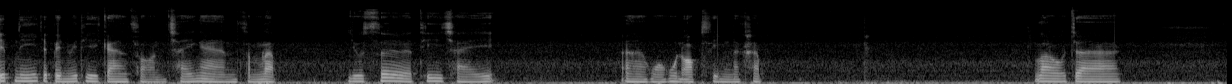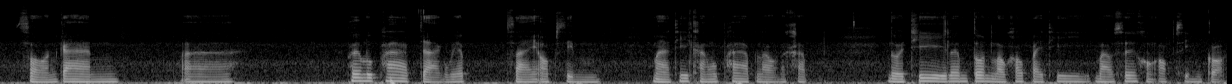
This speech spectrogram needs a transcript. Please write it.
ลิปนี้จะเป็นวิธีการสอนใช้งานสำหรับ User ที่ใช้หัวหุ่นออฟซิมนะครับ เราจะสอนการาเพิ่มรูปภาพจากเว็บไซต์ออฟซิมมาที่คลังรูปภาพเรานะครับ โดยที่เริ่มต้นเราเข้าไปที่เบราว์เซอร์ของ Opsim ก่อน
